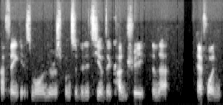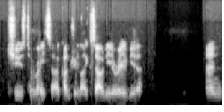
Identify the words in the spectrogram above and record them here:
I think it's more the responsibility of the country and that F1 choose to race at a country like Saudi Arabia. And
